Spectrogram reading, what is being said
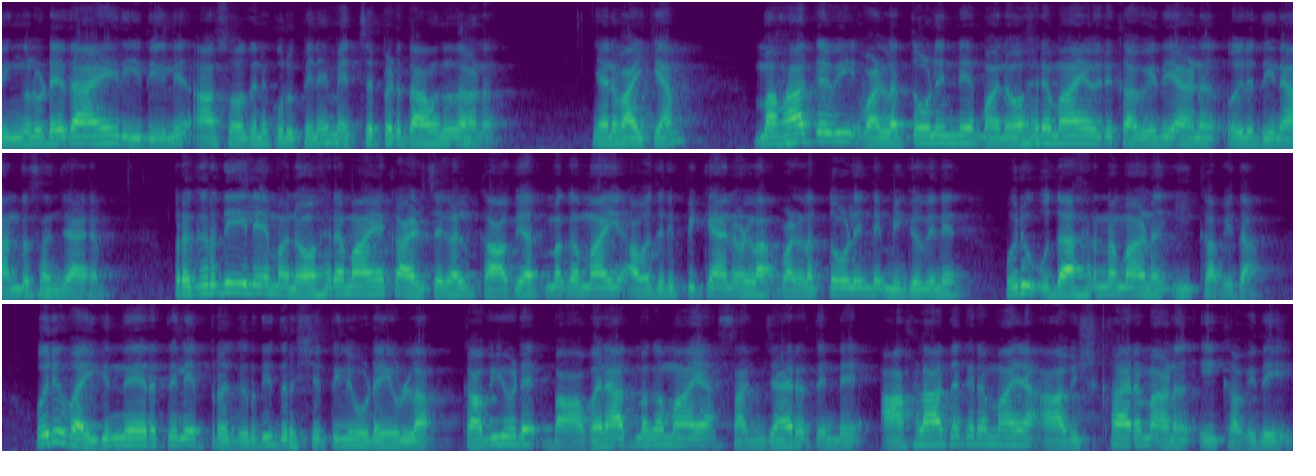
നിങ്ങളുടേതായ രീതിയിൽ ആസ്വാദനക്കുറിപ്പിനെ മെച്ചപ്പെടുത്താവുന്നതാണ്. ഞാൻ വായിക്കാം. മഹാകവി വള്ളത്തോളിന്റെ മനോഹരമായ ഒരു കവിതയാണ് ഒരു ദിനാന്ത സഞ്ചാരം. പ്രകൃതിയിലെ മനോഹരമായ കാഴ്ചകൾ കാവ്യാത്മകമായി അവതരിപ്പിക്കാനുള്ള വള്ളത്തോളിന്റെ മികവിന് ഒരു ഉദാഹരണമാണ് ഈ കവിത. ഒരു വൈകുന്നേരത്തിലെ പ്രകൃതി ദൃശ്യത്തിലൂടെയുള്ള കവിയുടെ ഭാവനാത്മകമായ സഞ്ചാരത്തിന്റെ ആഹ്ലാദകരമായ ആവിഷ്കാരമാണ് ഈ കവിതയിൽ.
